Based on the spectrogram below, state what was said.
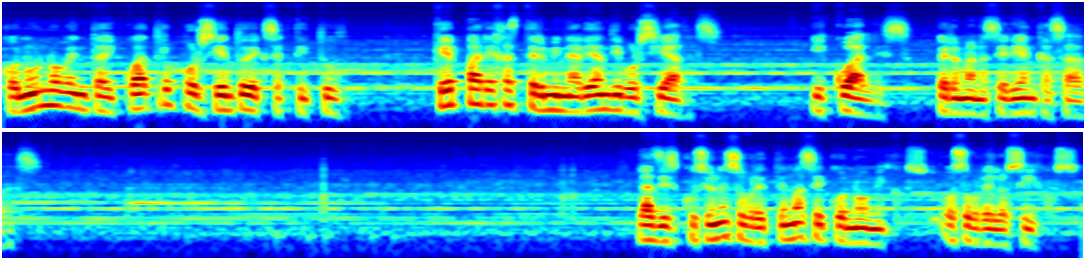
con un 94% de exactitud qué parejas terminarían divorciadas y cuáles permanecerían casadas. Las discusiones sobre temas económicos o sobre los hijos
